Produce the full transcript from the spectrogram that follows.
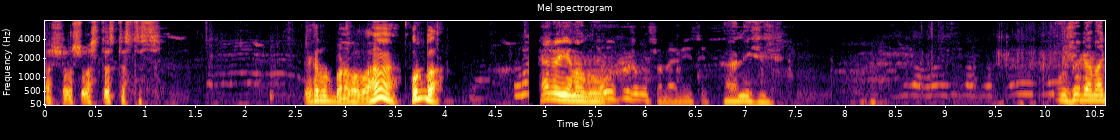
আসো আসো আস্তে আস্তে আস্তে আস্তে। এখানে উঠবা না বাবা হ্যাঁ উঠবা হ্যাঁ ভাই আমার ঘুম সমস্যা নাই নিয়েছি হ্যাঁ নিয়েছি ওষুধ আমার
